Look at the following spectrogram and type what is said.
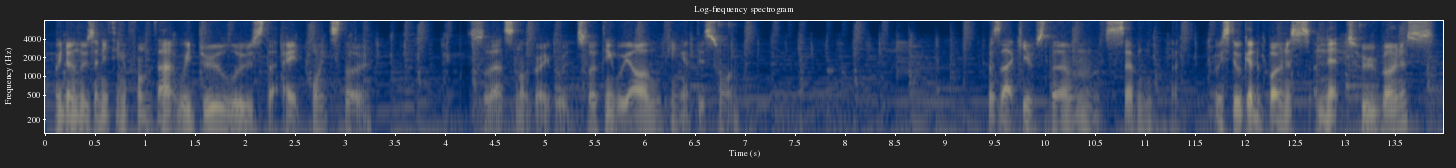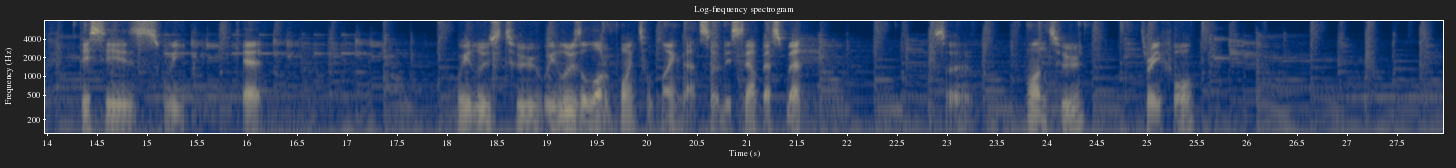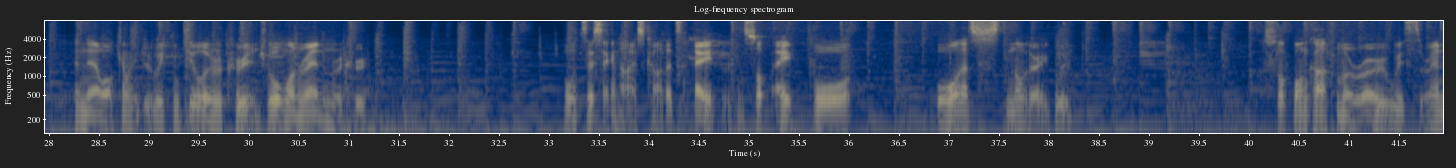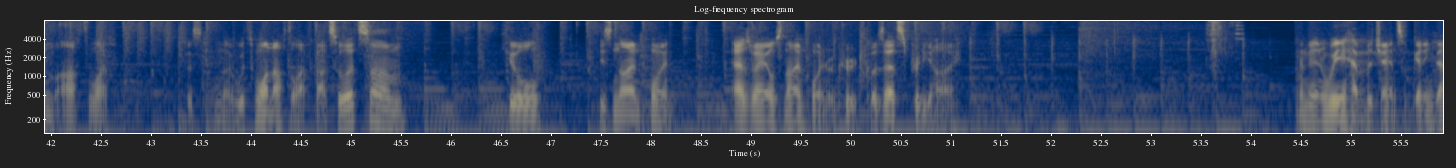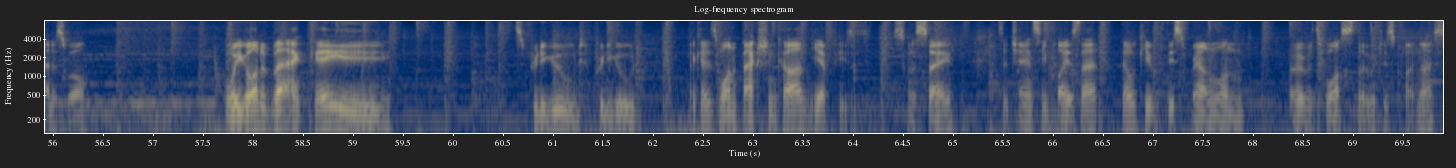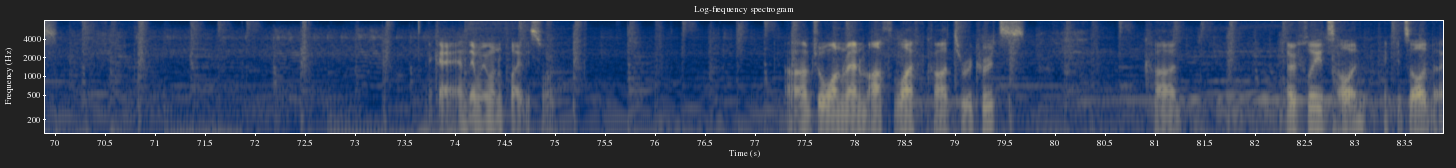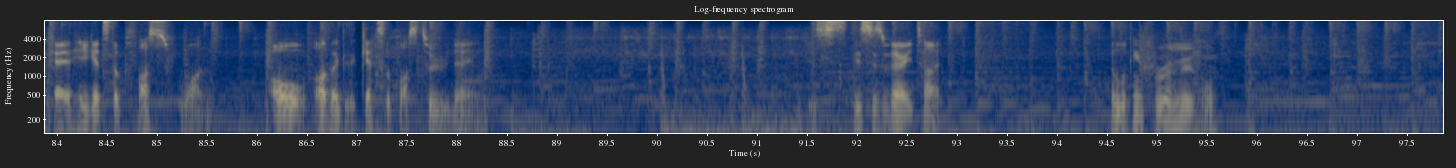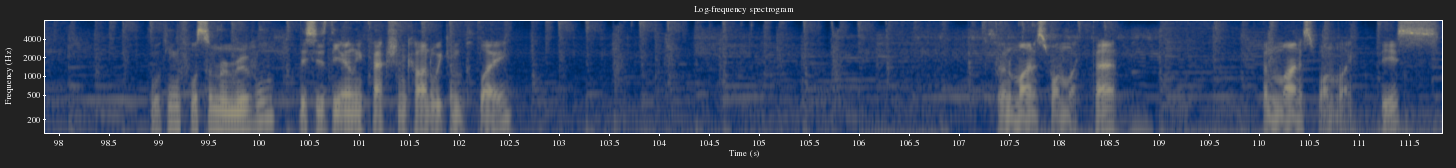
We don't lose anything from that. We do lose the 8 points though. So that's not very good. So I think we are looking at this one. Because that gives them 7... We still get a bonus, a net 2 bonus. This is... we get we lose two we lose a lot of points for playing that so this is our best bet. So one two three four. And now what can we do? We can kill a recruit and draw one random recruit. What's their second highest card? That's eight. We can swap eight for four. That's not very good. Swap one card from a row with the random afterlife. No, with one afterlife card. So let's um kill his 9 point Azrael's 9 point recruit because that's pretty high. And then we have the chance of getting that as well. We got it back, hey! It's pretty good, pretty good. Okay, there's one faction card, yep, he's just gonna say. There's a chance he plays that. They'll give this round one over to us though, which is quite nice. Okay, and then we want to play this one. Um, draw one random afterlife card to recruits. Card. Hopefully it's odd. If it's odd, okay, he gets the plus one. Oh, oh, that gets the plus two, dang. This, this is very tight. We're looking for removal. Looking for some removal. This is the only faction card we can play. Going to minus one like that. Going a minus one like this.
